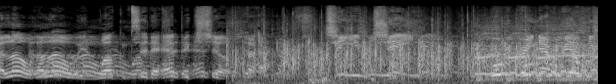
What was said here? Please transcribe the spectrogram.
Hello, hello, and welcome to the Epic Show. GMG, where we bring that real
